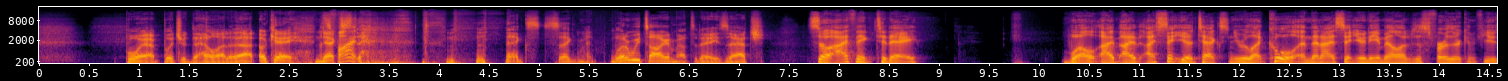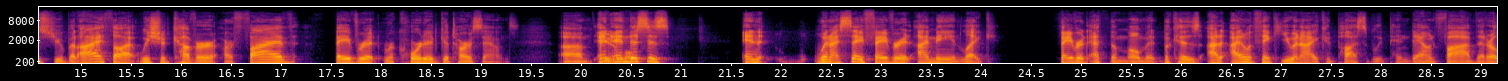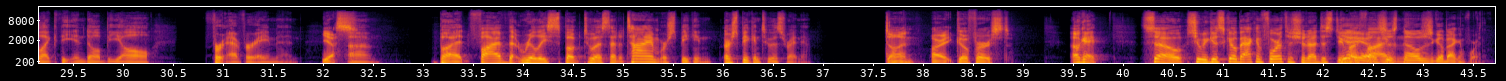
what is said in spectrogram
boy, I butchered the hell out of that. Okay, next, fine. next segment. What are we talking about today, Zach? So I think today, well, I, I I sent you a text and you were like, "Cool," and then I sent you an email and just further confused you. But I thought we should cover our five favorite recorded guitar sounds. Um, and and this is, and when I say favorite, I mean like favorite at the moment because I I don't think you and I could possibly pin down five that are like the end all be all forever. Amen. Yes. Um, but five that really spoke to us at a time or speaking or speaking to us right now. Done. All right, go first. Okay. So should we just go back and forth or should I just do yeah, my yeah. five? Let's just no. Let's just go back and forth.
